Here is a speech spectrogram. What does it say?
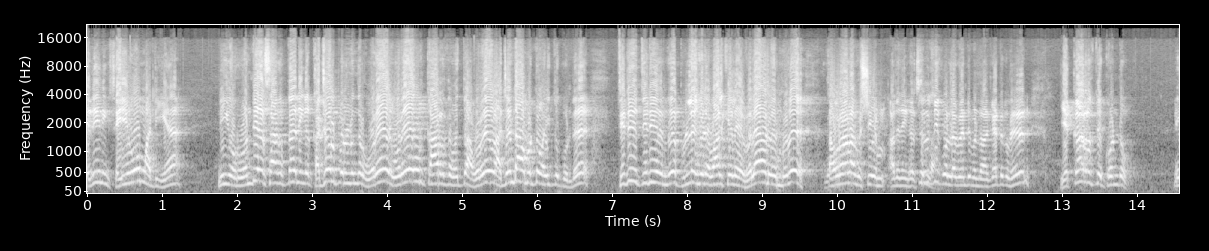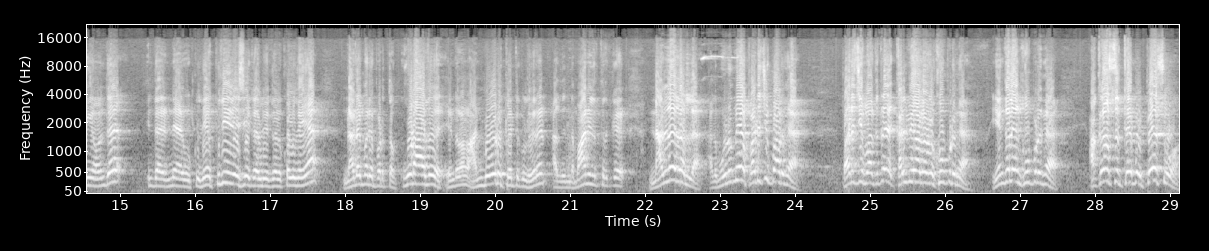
எதையும் நீங்கள் செய்யவும் மாட்டீங்க. நீங்க ஒரு ஒன்றிய அரசாங்கத்தை நீங்க கஜோல் பண்ணணுங்கிற ஒரே ஒரே ஒரு காரணத்தை வைத்து ஒரே ஒரு அஜெண்டா மட்டும் வைத்துக்கொண்டு திடீர் திடீர் என்று பிள்ளைகளுடைய வாழ்க்கையில விளையாடு என்பது தவறான விஷயம். அதை நீங்கள் திருத்திக் கொள்ள வேண்டும் என்று நான் கேட்டுக்கொள்கிறேன். எக்காரணத்தை கொண்டும் நீங்க வந்து இந்த புதிய தேசிய கல்வி கொள்- கொள்கையை நடைமுறைப்படுத்தக்கூடாது என்று நான் அன்போடு கேட்டுக்கொள்கிறேன். அது இந்த மாநிலத்திற்கு நல்லதல்ல. அது முழுமையா படிச்சு பாருங்க. படிச்சு பார்த்துட்டு கல்வியாளர்களை கூப்பிடுங்க. எங்களையும் கூப்பிடுங்க. அக்ராஸ் டேபிள் பேசுவோம்.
